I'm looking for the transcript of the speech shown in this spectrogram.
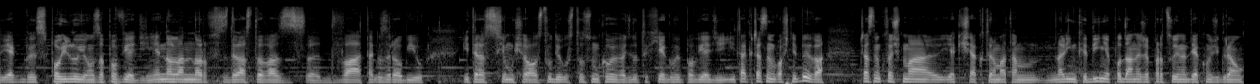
e, jakby spoilują zapowiedzi, nie? Nolan North z The Last of Us 2 tak zrobił i teraz się musiało studio ustosunkowywać do tych jego wypowiedzi i tak czasem właśnie bywa. Czasem ktoś ma, jakiś aktor ma tam na LinkedInie podane, że pracuje nad jakąś grą,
